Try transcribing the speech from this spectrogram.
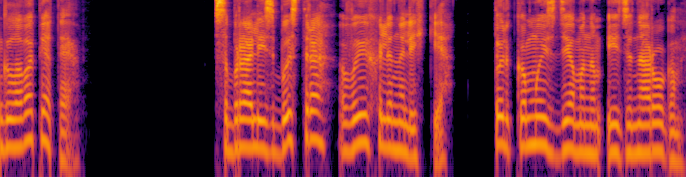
Глава пятая. Собрались быстро, выехали налегке. Только мы с демоном и единорогом,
